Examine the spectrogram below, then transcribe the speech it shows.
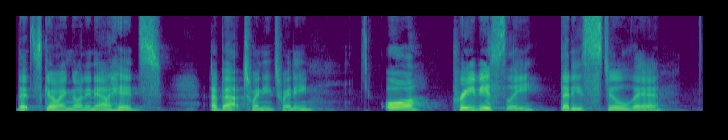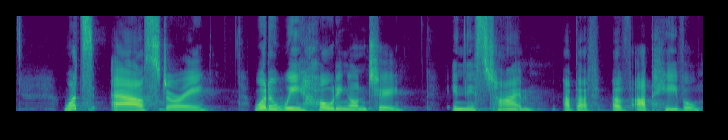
that's going on in our heads about 2020 or previously that is still there. What's our story? What are we holding on to in this time of upheaval?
